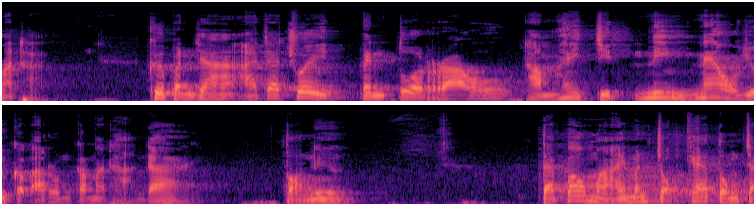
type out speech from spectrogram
มถะ คือปัญญาอาจจะช่วยเป็นตัวเร้าทำให้จิตนิ่งแน่วอยู่กับอารมณ์กรรมฐานได้ ต่อเนื่อง แต่เป้าหมายมันจบแค่ตรงใจ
